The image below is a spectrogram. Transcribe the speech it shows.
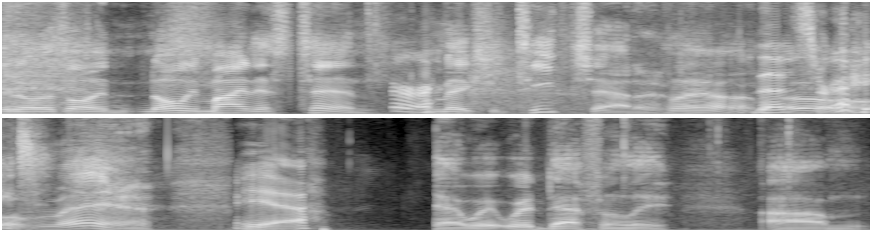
You know, it's only only minus ten. Sure. It makes your teeth chatter. Like, oh, That's oh, right. man. Yeah. Yeah, we're, we're definitely um,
